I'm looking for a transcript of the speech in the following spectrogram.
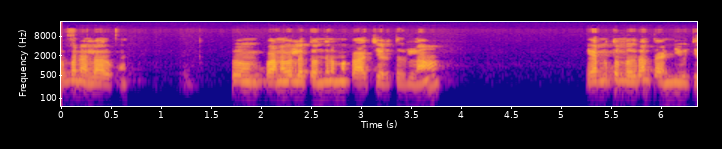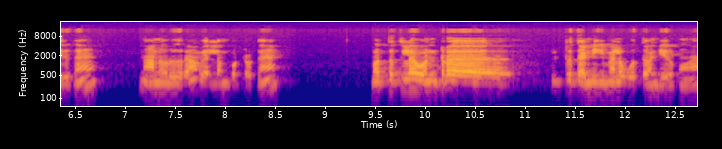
ரொம்ப நல்லாயிருக்கும் இப்போ பனவெல்லத்தை வந்து நம்ம காய்ச்சி எடுத்துக்கலாம். இரநூத்தம்பது கிராம் தண்ணி ஊற்றிருக்கேன் நானூறு கிராம் வெல்லம் போட்டிருக்கேன். மொத்தத்தில் ஒன்றரை லிட்ரு தண்ணிக்கு மேலே ஊற்ற வேண்டியிருக்குங்க.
